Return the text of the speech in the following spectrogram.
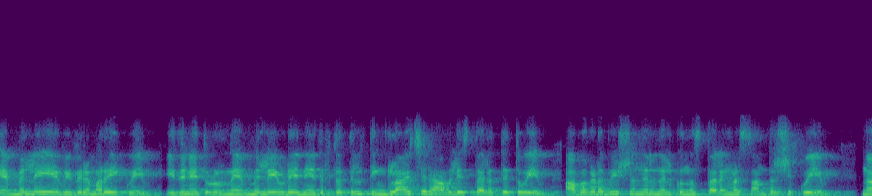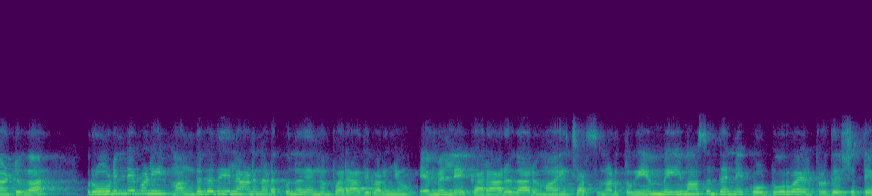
എം എൽ എയെ വിവരമറിയിക്കുകയും ഇതിനെ തുടർന്ന് എം എൽ എയുടെ നേതൃത്വത്തിൽ തിങ്കളാഴ്ച രാവിലെ സ്ഥലത്തെത്തുകയും അപകട ഭീഷണി നിലനിൽക്കുന്ന സ്ഥലങ്ങൾ സന്ദർശിക്കുകയും നാട്ടുകാർ റോഡിന്റെ പണി മന്ദഗതിയിലാണ് നടക്കുന്നതെന്നും പരാതി പറഞ്ഞു. എം എൽ എ കരാറുകാരുമായി ചർച്ച നടത്തുകയും മെയ് മാസം തന്നെ കോട്ടൂർ വയൽ പ്രദേശത്തെ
